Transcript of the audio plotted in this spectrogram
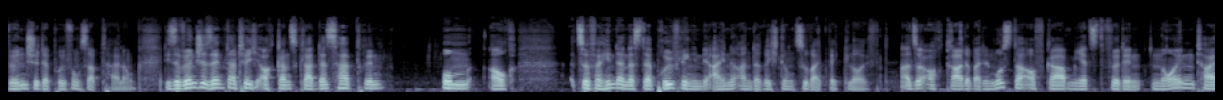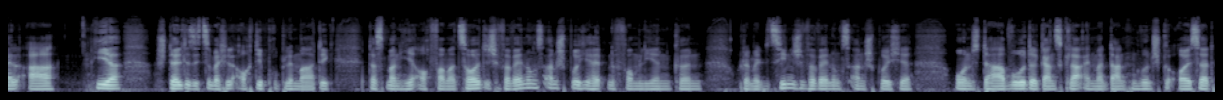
Wünsche der Prüfungsabteilung. Diese Wünsche sind natürlich auch ganz klar deshalb drin, um auch zu verhindern, dass der Prüfling in die eine oder andere Richtung zu weit wegläuft. Also auch gerade bei den Musteraufgaben jetzt für den neuen Teil A hier stellte sich zum Beispiel auch die Problematik, dass man hier auch pharmazeutische Verwendungsansprüche hätten formulieren können oder medizinische Verwendungsansprüche. Und da wurde ganz klar ein Mandantenwunsch geäußert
